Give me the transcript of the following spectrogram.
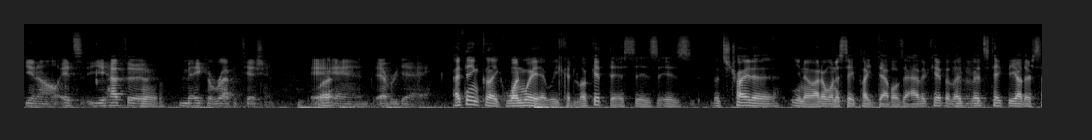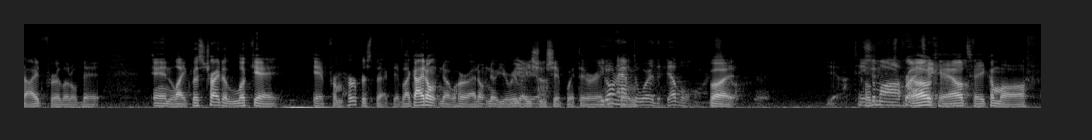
You know, it's you have to Hmm. make a repetition, and every day. I think like one way that we could look at this is is let's try to you know I don't want to say play devil's advocate, but like Mhm. let's take the other side for a little bit, and like let's try to look at it from her perspective. Like I don't know her, I don't know your Yeah, yeah. relationship with her. Or You don't have to wear the devil horns. but yeah, Take them off. Probably take Okay, I'll take them off.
